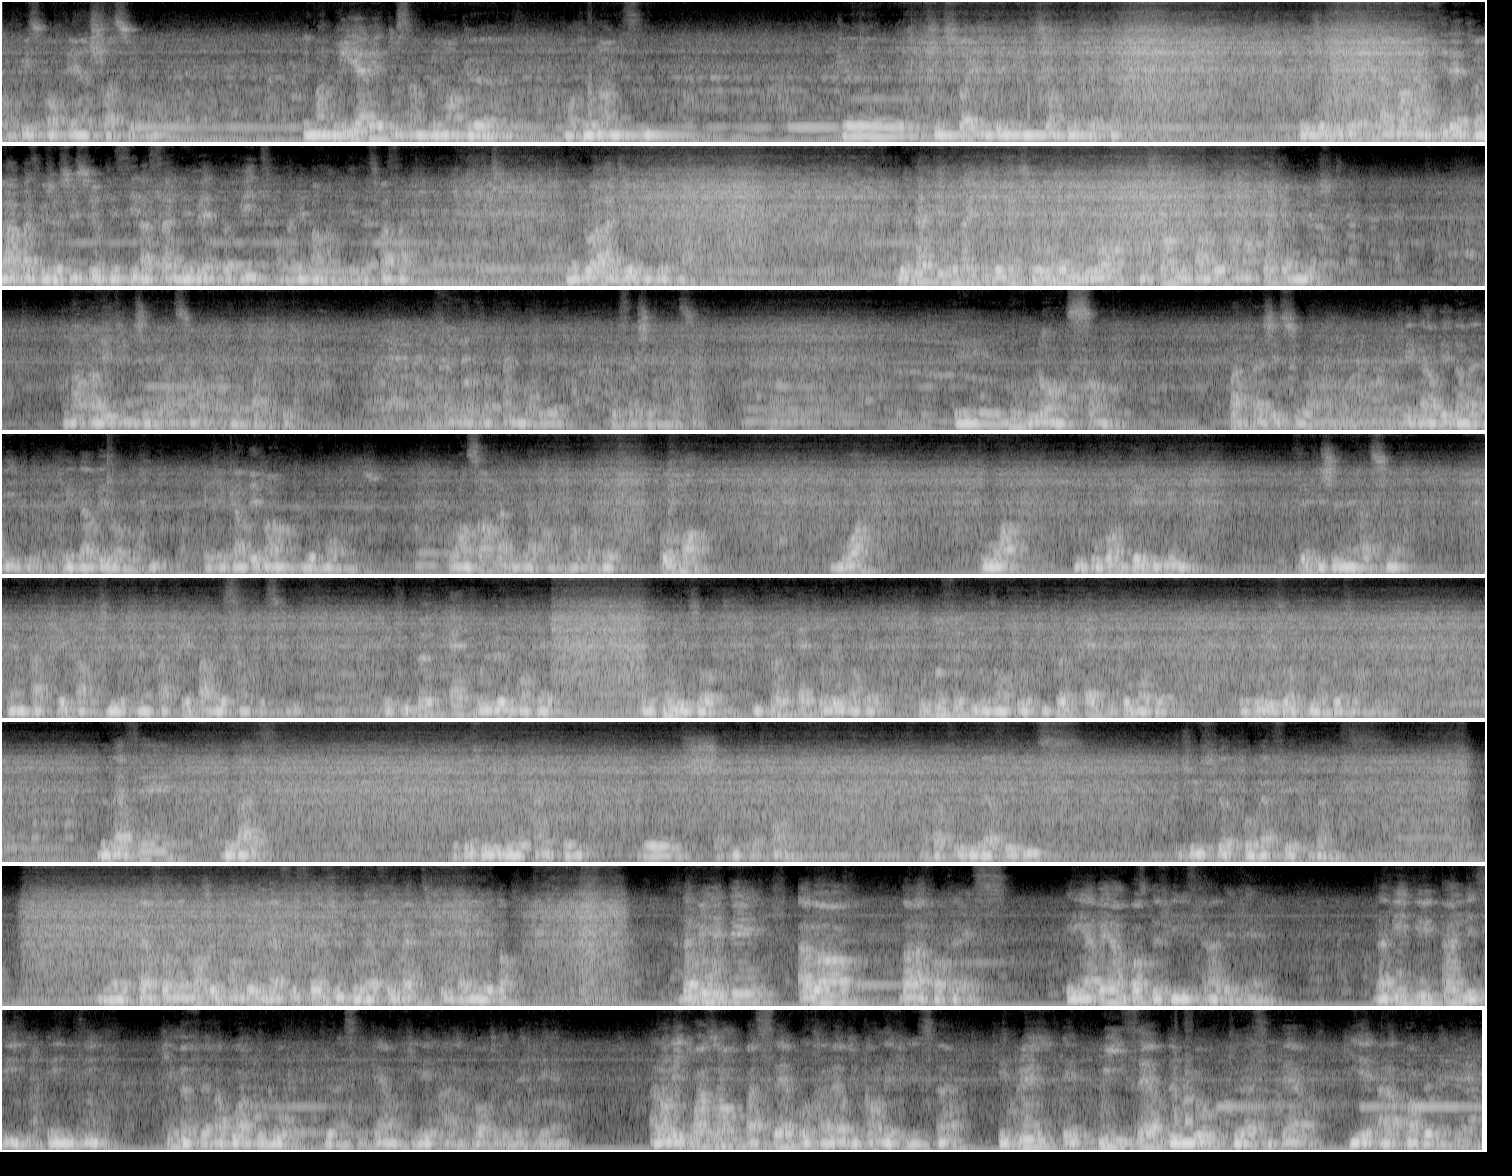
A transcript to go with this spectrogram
qu'on puisse porter un choix sur moi. Et ma prière est tout simplement que, en venant ici, que je sois une bénédiction pour. Et je vous dirais également merci d'être là parce que je suis sûr que si la salle devait être vide, on n'allait pas m'appeler, n'est-ce pas ça Mais gloire à Dieu, vous êtes là. Le thème qui nous a été donné sur lequel nous voulons ensemble parler pendant quelques minutes, on a parlé d'une génération impactée, afin d'être un modèle pour sa génération. Et nous voulons ensemble partager sur la parole, regarder dans la Bible, regarder dans nos vies et regarder dans le monde. Pour ensemble arriver à comprendre comment moi, toi, nous pouvons devenir cette génération impactée par Dieu, impactée par le Saint-Esprit, et qui peut être le modèle pour tous les autres, qui peuvent être le modèle pour tous ceux qui nous entourent, qui peuvent être modèles pour tous les autres qui ont besoin de nous. Le verset de base, c'était celui de 1 Chronique, le chapitre 11, à partir du verset 10 jusqu'au verset 20. Mais personnellement, je prendrai le verset 16 jusqu'au verset 20 pour gagner le temps. David était alors dans la forteresse. Et il y avait un poste de Philistin à Bethléem. David eut un désir et il dit, qui me fera boire de l'eau de la citerne qui est à la porte de Bethléem? Alors les trois hommes passèrent au travers du camp des Philistins et, plus, et puisèrent de l'eau de la citerne qui est à la porte de Bethléem.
